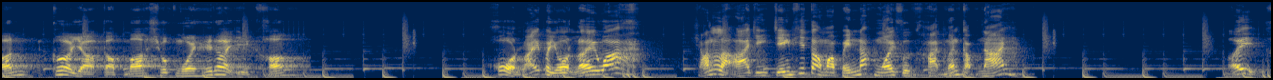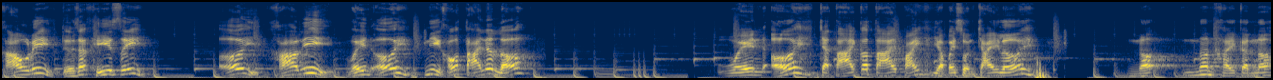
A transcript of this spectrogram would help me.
ฉันก็อยากกลับมาชกมวยให้ได้อีกครั้ง โคตรไร้ประโยชน์เลยวะ ฉันละอายจริง ๆ ที่ต้องมาเป็นนักมวยฝึกหัดเหมือนกับนาย เอ้ยคาลี่ตื่นสักทีสิ เอ้ยคาลี่ เวนเอ้ย นี่เขาตายแล้วเหรอ เวนเอ้ย จะตายก็ตายไป อย่าไปสนใจเลยนะนั่นใครกันนะ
